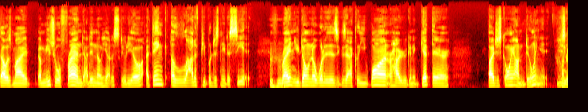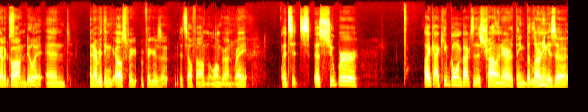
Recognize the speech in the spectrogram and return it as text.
that was my a mutual friend. I didn't know he had a studio. I think a lot of people just need to see it, Mm-hmm. right? And you don't know what it is exactly you want or how you're going to get there by just going out and doing it. You just got to go out and do it, and and everything else fig- figures itself out in the long run, right? It's it's a super like I keep going back to this trial and error thing, but learning is a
